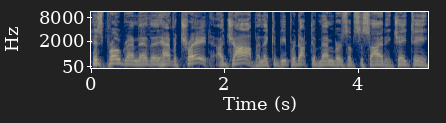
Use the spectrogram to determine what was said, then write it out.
his program there, they have a trade, a job, and they could be productive members of society. JT,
